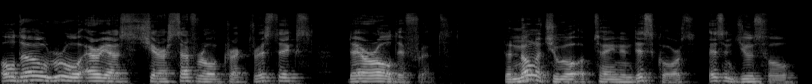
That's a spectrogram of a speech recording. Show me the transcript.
Although rural areas share several characteristics, they are all different. The knowledge you will obtain in this course isn't useful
